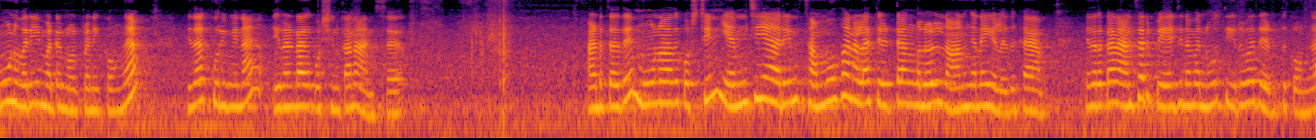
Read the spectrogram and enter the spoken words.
மூணு வரியை மட்டும் நோட் பண்ணிக்கோங்க. இதான் குருவினா இரண்டாவது கொஸ்டினுக்கான ஆன்சர் அடுத்தது மூணாவது கொஸ்டின் எம்ஜிஆரின் சமூக நல திட்டங்களுள் நான்கனை எழுதுக. இதற்கான ஆன்சர் பேஜ் நம்பர் நூற்றி இருபது எடுத்துக்கோங்க.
